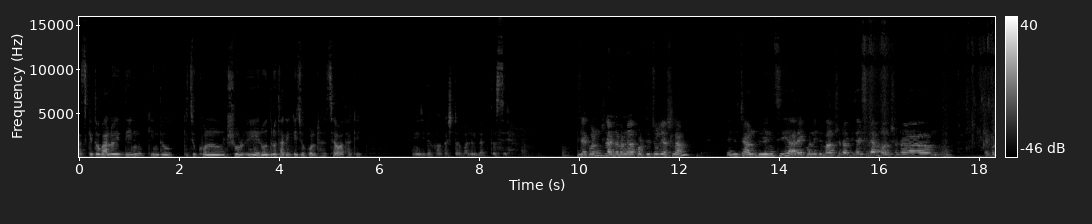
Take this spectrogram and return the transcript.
আজকে তো ভালোই দিন, কিন্তু কিছুক্ষণ রৌদ্র থাকে, কিছুক্ষণ ছাওয়া থাকে। এই যে দেখো, আকাশটা ভালোই লাগতেছে। এখন রান্না বান্না করতে চলে আসলাম। এই যে চাল ধুয়ে নিছি, আর এখন এই যে মাংসটা ভিজাইছিলাম, মাংসটা এখন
